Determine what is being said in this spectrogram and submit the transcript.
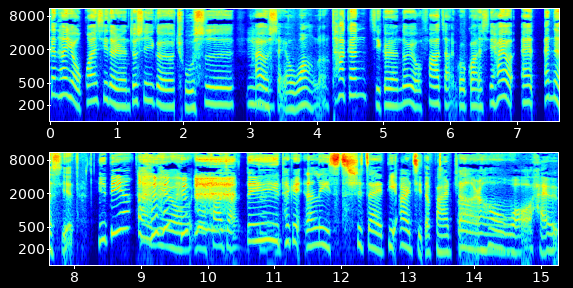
跟他有关系的人就是一个厨师，嗯还有谁我忘了。他跟几个人都有发展过关系，还有 An Anis 也，你的呀，他也有有发展。对，他跟 Alice 是在第二集的发展，嗯然后我还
